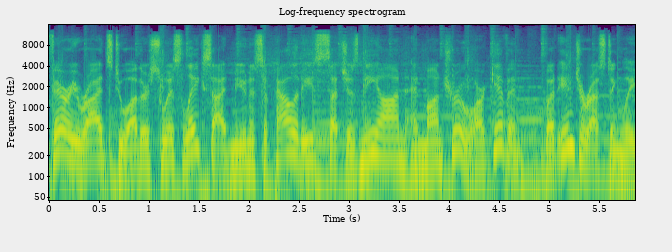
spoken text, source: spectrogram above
Ferry rides to other Swiss lakeside municipalities such as Nyon and Montreux are given, but interestingly,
